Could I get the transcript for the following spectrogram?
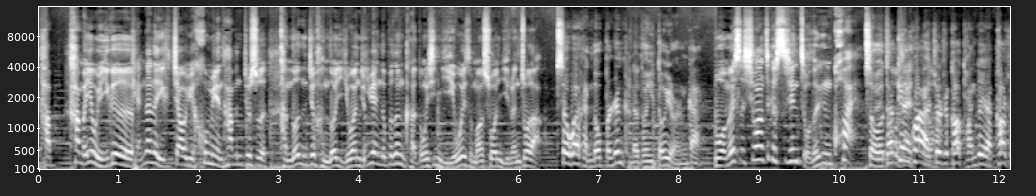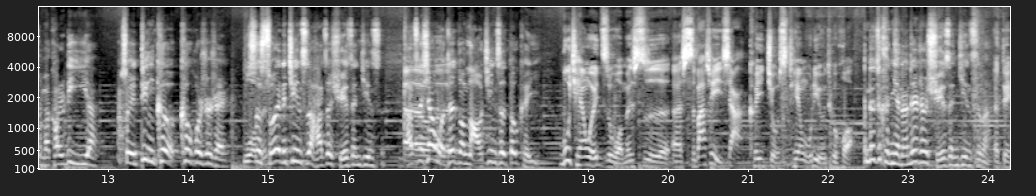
他他没有一个前端的一个教育，后面他们就是很多人就很多疑问，就医院都不认可的东西，你为什么说你能做到？社会很多不认可的东西都有人干。我们是希望这个事情走得更快，走得更快就是靠团队啊，靠什么？靠利益啊。所以定客客户是谁？是所有的近视还是学生近视？还是像我这种老近视都可以？目前为止，我们是呃十八岁以下可以九十天无理由退货。那就很简单，那就是学生近视嘛。呃对，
